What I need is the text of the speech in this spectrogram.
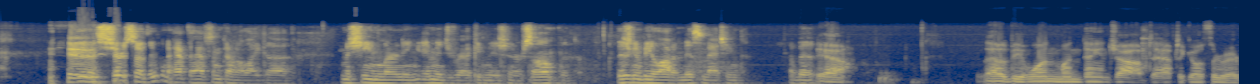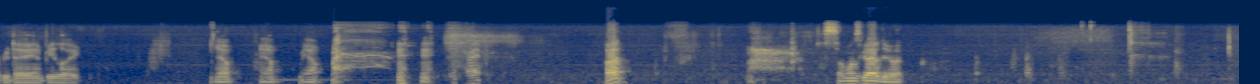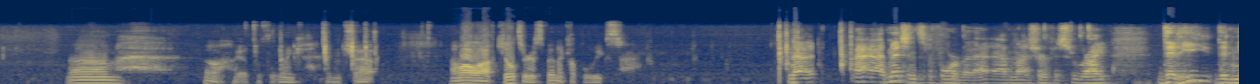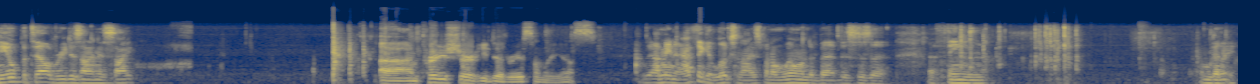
Yeah, sure. So they're going to have to have some kind of like a machine learning image recognition or something. There's going to be a lot of mismatching. I bet. Yeah. That would be one mundane job to have to go through every day and be like, yep, yep, yep. Right. But someone's got to do it. Um, oh, I got to put the link in the chat. I'm all off kilter. It's been a couple weeks. Now, I, I mentioned this before, but I, I'm not sure if it's right. Did he? Did Neil Patel redesign his site? Uh, I'm pretty sure he did recently, yes. I mean, I think it looks nice, but I'm willing to bet this is a, a theme. I'm gonna.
